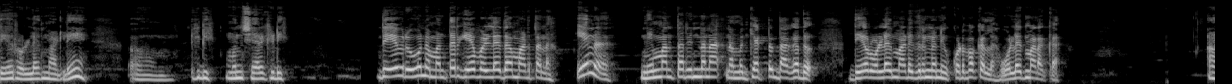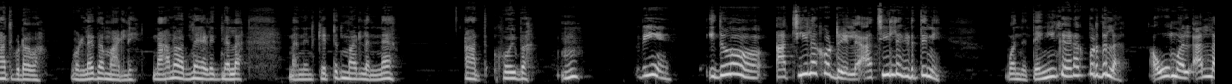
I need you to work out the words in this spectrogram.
ದೇವ್ರು ಒಳ್ಳೇದು ಮಾಡಲಿ. ಹಿಡಿ ಮನುಷ್ಯ ಹಿಡಿ. ದೇವರು ನಮ್ಮಂತರ್ಗೆ ಒಳ್ಳೇದ ಮಾಡ್ತಾನ. ಏನು? ನಿಮ್ಮಂತರಿಂದನ ನಮಗೆ ಕೆಟ್ಟದ್ದಾಗದು. ದೇವ್ರು ಒಳ್ಳೇದು ಮಾಡಿದ್ರೆ ನೀವು ಕೊಡ್ಬೇಕಲ್ಲ, ಒಳ್ಳೇದು ಮಾಡಕ್ಕ. ಆತು ಬಿಡವ ಒಳ್ಳೇದ ಮಾಡಲಿ. ನಾನು ಅದನ್ನ ಹೇಳಿದ್ನಲ್ಲ ನಾನೇನು ಕೆಟ್ಟದ್ದು ಮಾಡ್ಲನ್ನ? ಆತು ಹೋಯ್ ಬಾ. ಹ್ಞೂ ರೀ ಇದು ಆ ಚೀಲ ಕೊಡ್ರಿ ಇಲ್ಲ ಆ ಚೀಲ ಇಡ್ತೀನಿ. ಒಂದು ತೆಂಗಿನಕಾಯಿ ಇಡಕ್ಕೆ ಬರ್ದಲ್ಲ. ಅವು ಮಲ್ ಅಲ್ಲ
